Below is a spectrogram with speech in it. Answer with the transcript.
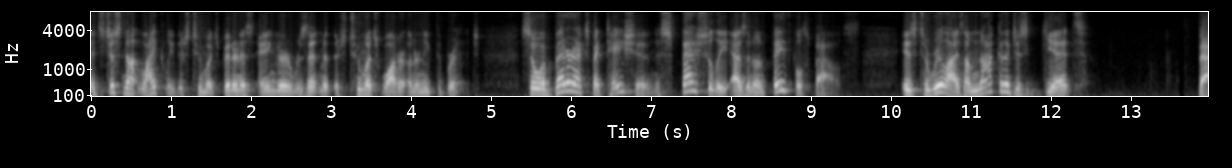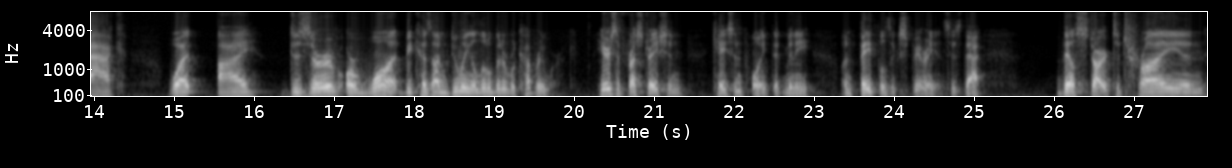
It's just not likely. There's too much bitterness, anger, resentment, there's too much water underneath the bridge. So, a better expectation, especially as an unfaithful spouse, is to realize I'm not going to just get back what I deserve or want because I'm doing a little bit of recovery work. Here's a frustration case in point that many unfaithfuls experience is that they'll start to try and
